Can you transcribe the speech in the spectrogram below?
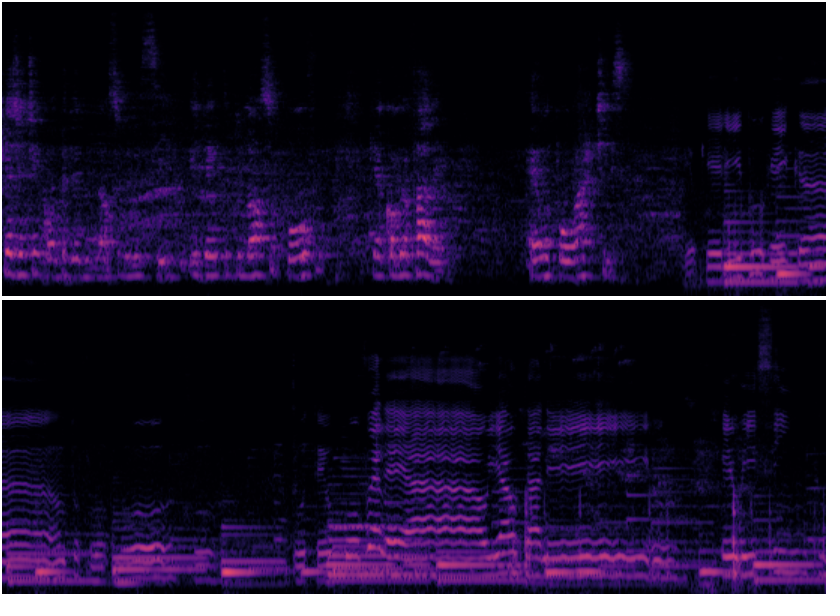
que a gente encontra dentro do nosso município e dentro do nosso povo, que é como eu falei, é um povo artista. Meu querido recanto formoso, o teu povo é leal e altaneiro Eu me sinto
